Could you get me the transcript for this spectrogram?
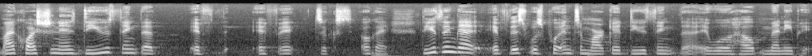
My question is, do you think that if if it's okay, do you think that if this was put into market, do you think that it will help many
